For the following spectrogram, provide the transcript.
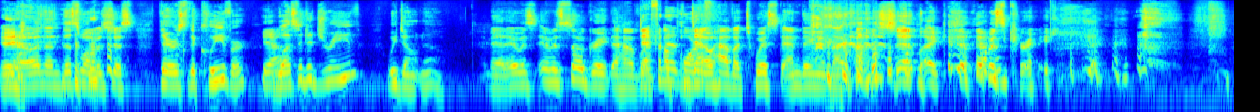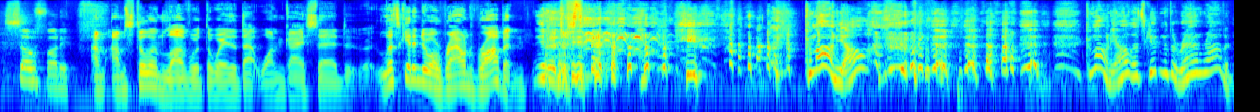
You Yeah. know, and then this one was just, there's the cleaver. Yeah. Was it a dream? We don't know. Man, it was it was so great to have like, Definite- a porno def- have a twist ending and that kind of shit. Like it was great. so funny. I'm I'm still in love with the way that that one guy said, "Let's get into a round robin." Come on, y'all. Come on, y'all. Let's get into the round robin.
